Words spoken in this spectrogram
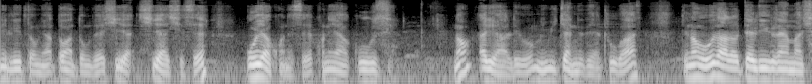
2 4 3ည330 880 990 990 နော်အဲ့ဒီဟာလေးကိုမိမိကြက်နေတဲ့ထိုးပါကျွန်တော်ဟိုသာတော့ Telegram မှာချ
